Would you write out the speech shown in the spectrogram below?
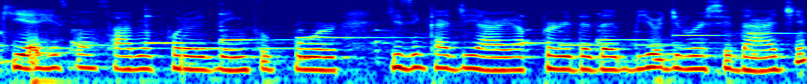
que é responsável, por exemplo, por desencadear a perda da biodiversidade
